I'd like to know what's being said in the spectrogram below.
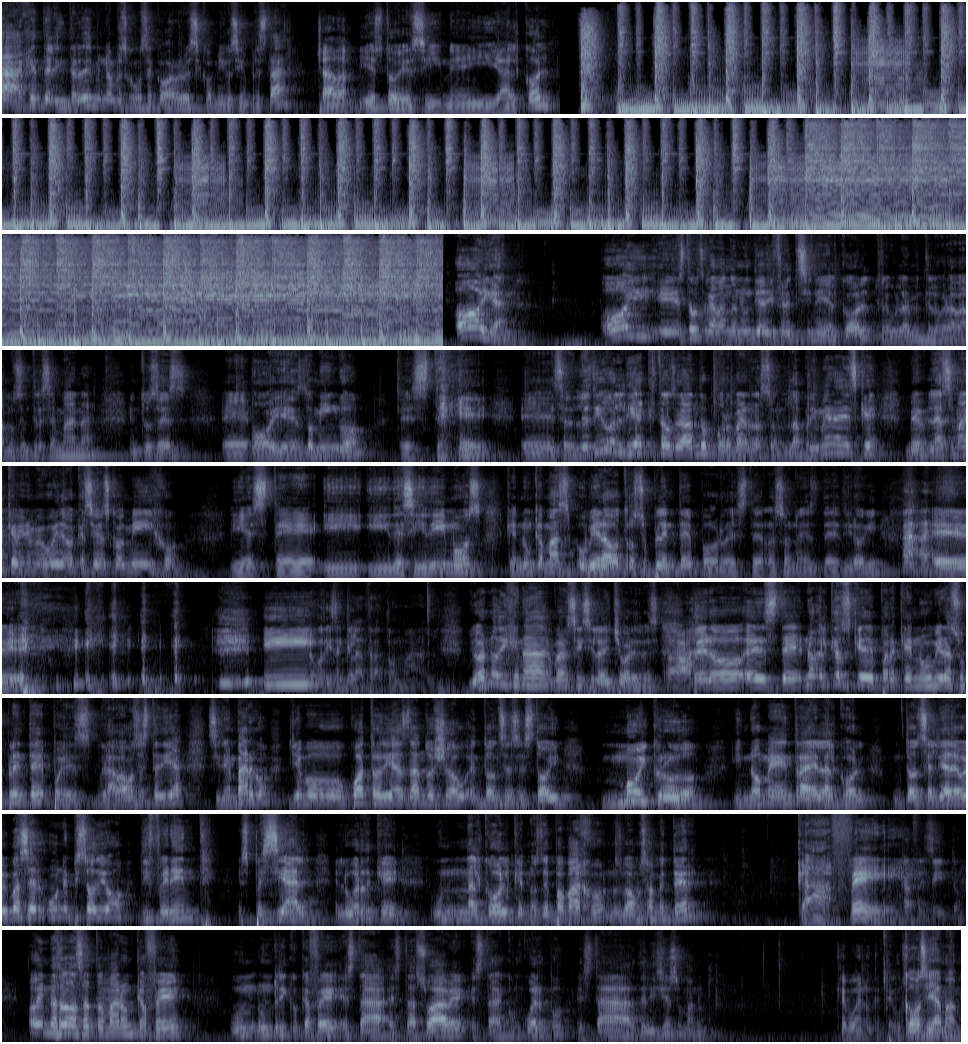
Hola, gente del internet, mi nombre es José Covarrubias y conmigo siempre está. Chava. Y esto es Cine y Alcohol. Hoy eh, estamos grabando en un día diferente Cine y Alcohol. Regularmente lo grabamos entre semana. Entonces, eh, hoy es domingo. Este, eh, se- les digo el día que estamos grabando por varias razones. La primera es que me- la semana que viene me voy de vacaciones con mi hijo. Y este y, y decidimos que nunca más hubiera otro suplente por este razones de Dirogi. Eh, y Luego dicen que la trato mal. Yo no dije nada, bueno, sí, sí lo he dicho varias veces. Ah. Pero, este, no, el caso es que para que no hubiera suplente, pues grabamos este día. Sin embargo, llevo cuatro días dando show, entonces estoy muy crudo y no me entra el alcohol. Entonces el día de hoy va a ser un episodio diferente, especial. En lugar de que un alcohol que nos dé para abajo, nos vamos a meter café. Un cafecito. Hoy nos vamos a tomar un café, un, un rico café. Está, está suave, está con cuerpo, está delicioso, mano. Qué bueno que te gusta. ¿Cómo se llama?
